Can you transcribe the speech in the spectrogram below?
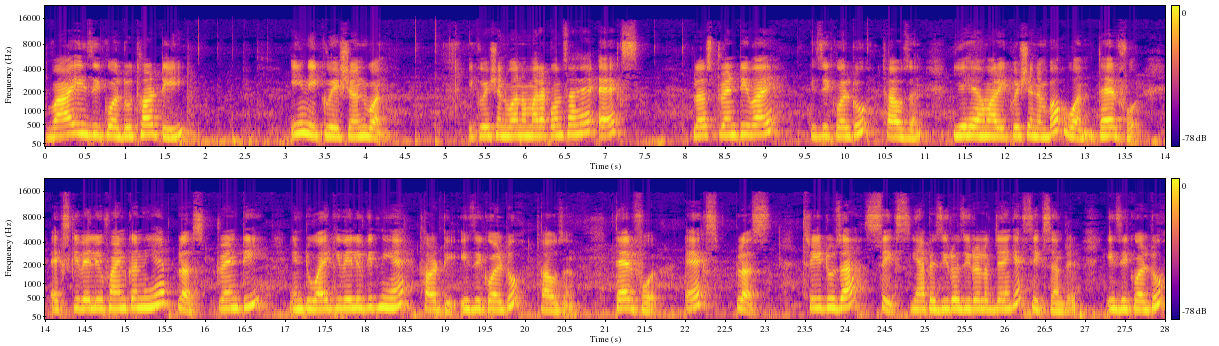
y is equal to thirty in equation one equation one हमारा कौन सा है? X plus twenty y is equal to thousand ये है हमारा equation number one therefore x की वैल्यू फाइंड करनी है प्लस ट्वेंटी इंटू वाई की वैल्यू कितनी है? Thirty is equal to thousand therefore x plus three two ज़ा सिक्स यहाँ पे ज़ीरो ज़ीरो लग जाएँगे six hundred is equal to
